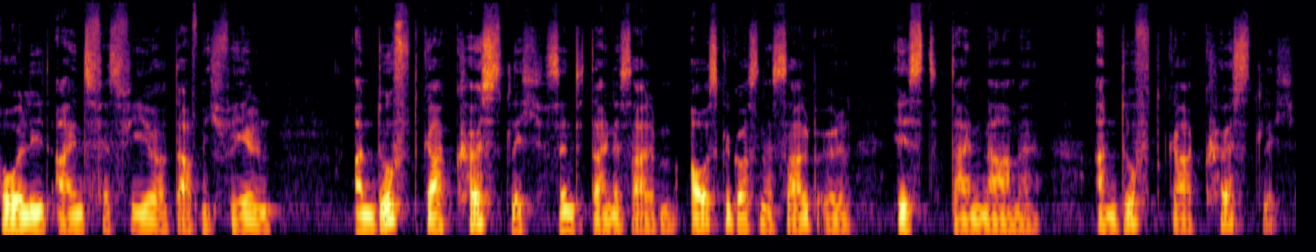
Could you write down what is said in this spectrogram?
Hohelied 1, Vers 4 darf nicht fehlen. An Duft gar köstlich sind deine Salben, ausgegossenes Salböl ist dein Name. An Duft gar köstlich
